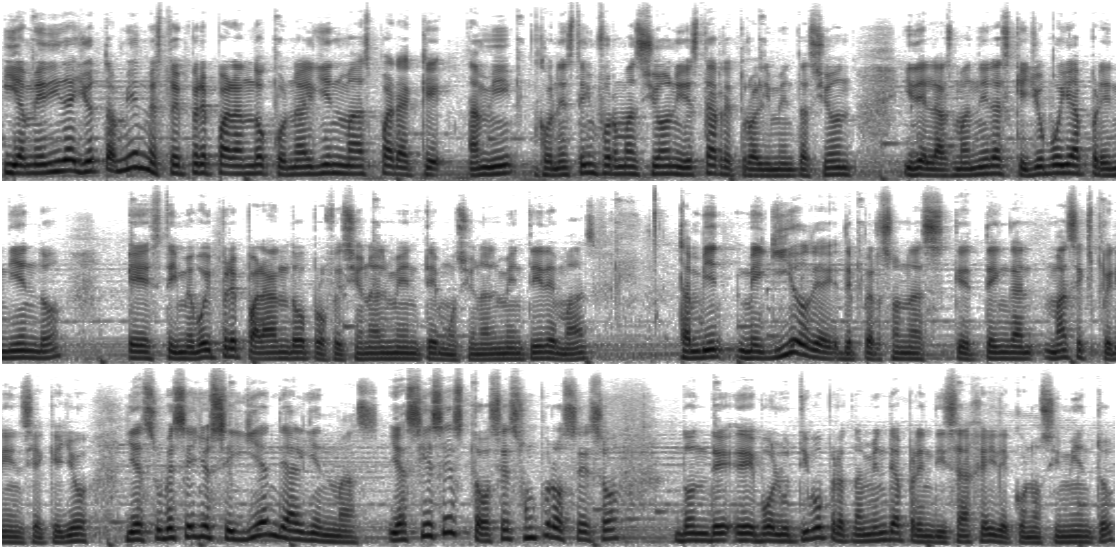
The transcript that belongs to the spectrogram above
Y a medida yo también me estoy preparando con alguien más para que a mí, con esta información y esta retroalimentación y de las maneras que yo voy aprendiendo, este, y me voy preparando profesionalmente, emocionalmente y demás, también me guío de, personas que tengan más experiencia que yo y a su vez ellos se guían de alguien más. Y así es esto, es un proceso donde evolutivo pero también de aprendizaje y de conocimiento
